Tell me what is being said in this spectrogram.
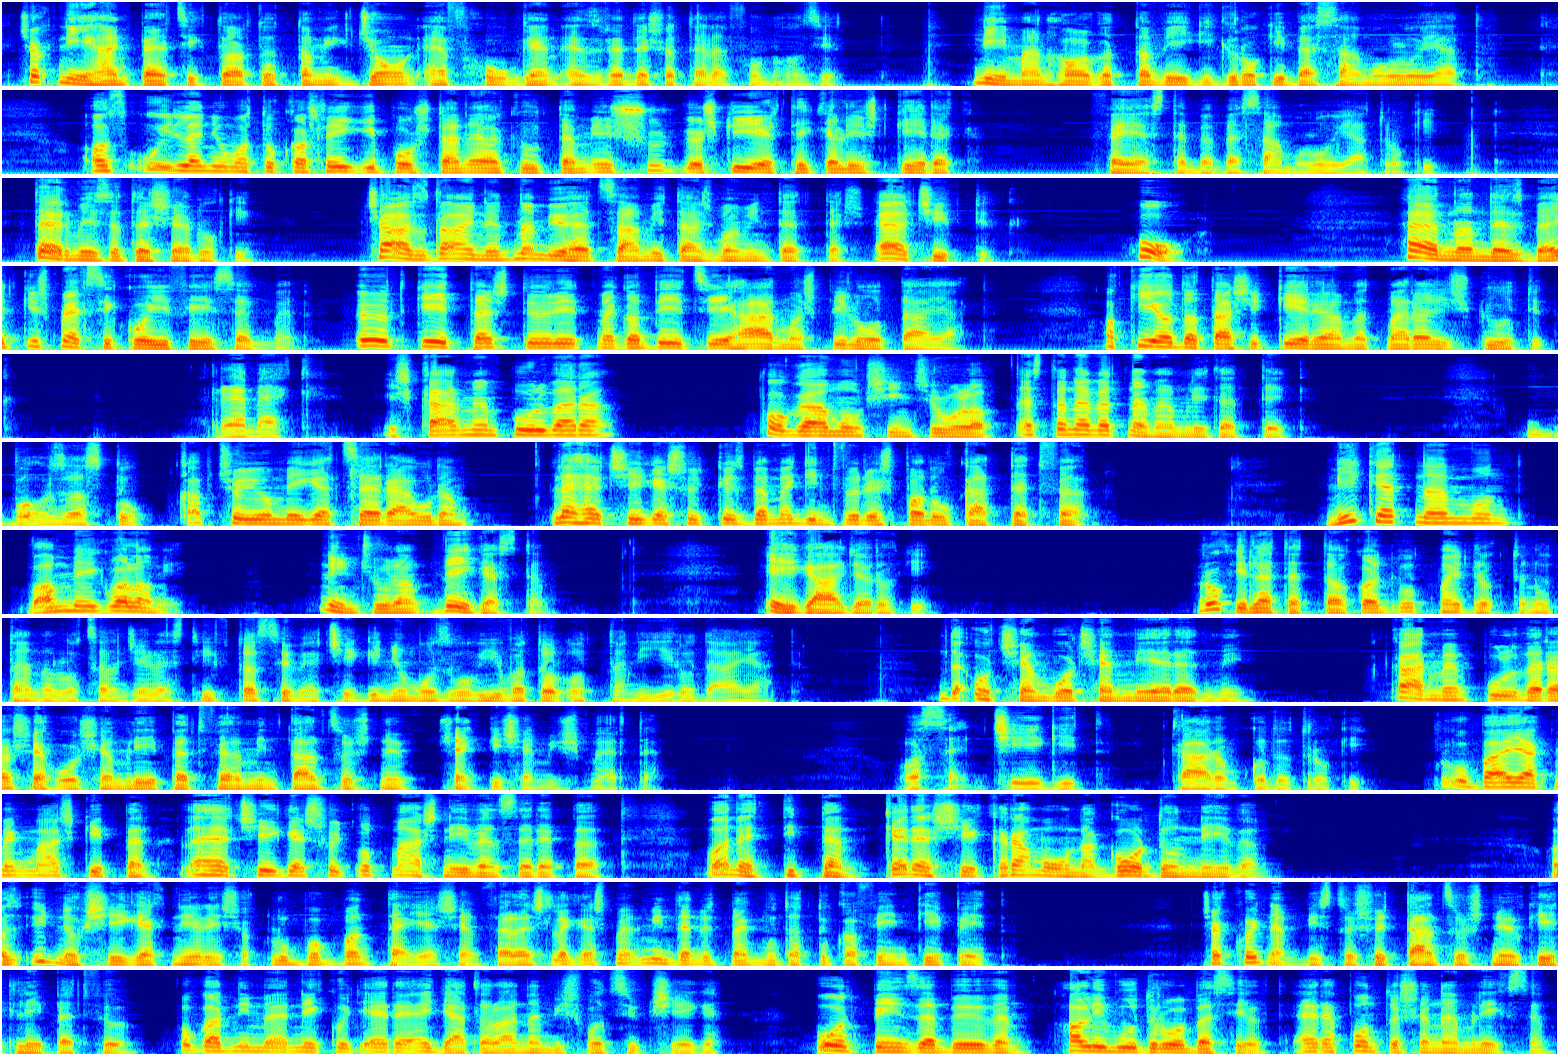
Csak néhány percig tartott, amíg John F. Hogan ezredes a telefonhoz jött. Némán hallgatta végig Rocky beszámolóját. Az új lenyomatokat régi postán elküldtem, és sürgős kiértékelést kérek, fejezte be beszámolóját Rocky. Természetesen, Rocky. Charles Dynant nem jöhet számításba, mint tettes. Elcsíptük. Hol? Hernandezbe, egy kis mexikói fészekben. Őt két testőrét, meg a DC-3-as pilótáját. A kiadatási kérelmet már el is küldtük. Remek. És Carmen Pulvara? Fogalmunk sincs róla, ezt a nevet nem említették. Borzasztó. Kapcsoljon még egyszer rá, uram. Lehetséges, hogy közben megint vörös parókát tett fel. Miket nem mond? Van még valami? Nincs, uram, végeztem. Ég áldja, Roki. Roki letette a kagylót, majd rögtön utána Los Angeles-t hívta a szövetségi nyomozóhivatal ottani irodáját. De ott sem volt semmi eredmény. Carmen Pulvera sehol sem lépett fel, mint táncosnő, senki sem ismerte. A szentségit! Káromkodott Roki. Próbálják meg másképpen, lehetséges, hogy ott más néven szerepel. Van egy tippem, keressék Ramona Gordon névem. Az ügynökségeknél és a klubokban teljesen felesleges, mert mindenütt megmutattuk a fényképét. Csak hogy nem biztos, hogy táncos nőkét lépett föl. Fogadni mernék, hogy erre egyáltalán nem is volt szüksége. Volt pénze bőven, Hollywoodról beszélt, erre pontosan emlékszem.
